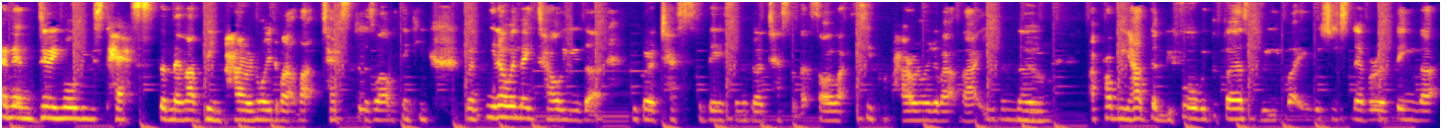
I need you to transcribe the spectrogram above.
And then doing all these tests, and then I've been paranoid about that test as well, thinking when you know when they tell you that you've got to test for this and you've got to test for that, so I was like super paranoid about that, even though. I probably had them before with the first week, but it was just never a thing that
